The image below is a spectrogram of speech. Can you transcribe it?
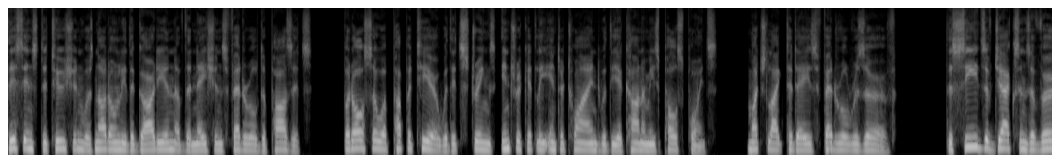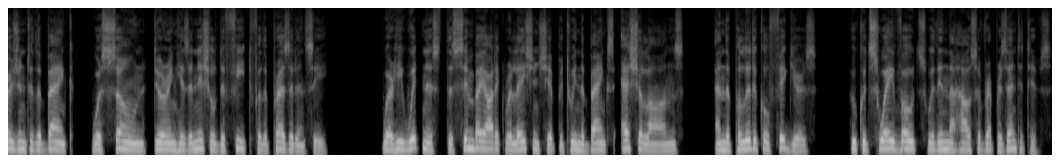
This institution was not only the guardian of the nation's federal deposits, but also a puppeteer with its strings intricately intertwined with the economy's pulse points, much like today's Federal Reserve. The seeds of Jackson's aversion to the bank were sown during his initial defeat for the presidency where he witnessed the symbiotic relationship between the bank's echelons and the political figures who could sway votes within the House of Representatives,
